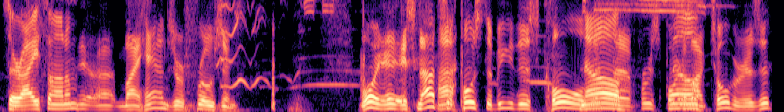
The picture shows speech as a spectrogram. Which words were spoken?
is there ice on them? Yeah, my hands are frozen. Boy, it's not Ah. supposed to be this cold No, at the first part no. of October, is it?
